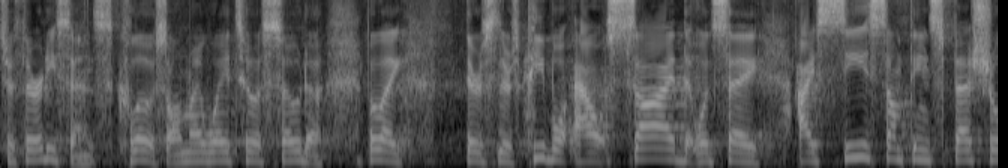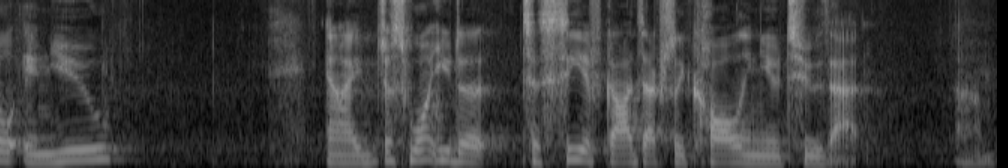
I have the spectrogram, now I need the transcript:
to 30 cents, close, on my way to a soda. But like, there's, there's people outside that would say, I see something special in you, and I just want you to, to see if God's actually calling you to that. Um,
